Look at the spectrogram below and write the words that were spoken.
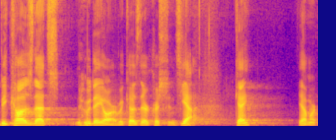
because that's who they are, because they're Christians. Yeah. Okay? Yeah, Mark.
